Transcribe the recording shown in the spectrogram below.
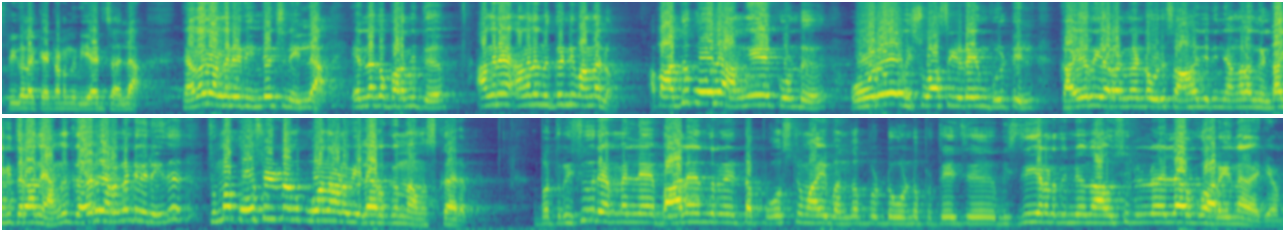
സ്ത്രീകളെ കേട്ടണമെന്ന് വിചാരിച്ചല്ല ഞങ്ങൾക്ക് അങ്ങനെ ഒരു ഇന്റൻഷൻ ഇല്ല എന്നൊക്കെ പറഞ്ഞിട്ട് അങ്ങനെ അങ്ങനെ നിൽക്കേണ്ടി വന്നല്ലോ. അപ്പൊ അതുപോലെ അങ്ങയെ കൊണ്ട് ഓരോ വിശ്വാസിയുടെയും വീട്ടിൽ കയറി ഇറങ്ങേണ്ട ഒരു സാഹചര്യം ഞങ്ങൾ അങ്ങ് ഉണ്ടാക്കി തരാതെ അങ്ങ് കയറി ഇറങ്ങേണ്ടി വരും. ഇത് ചുമ്മാ പോസ്റ്റ് ഇട്ട് അങ്ങ് പോകാനാണ് എല്ലാവർക്കും നമസ്കാരം. അപ്പൊ Thrissur M L A Balachandran ഇട്ട പോസ്റ്റുമായി ബന്ധപ്പെട്ടുകൊണ്ട് പ്രത്യേകിച്ച് വിശദീകരണത്തിന്റെ ഒന്നും ആവശ്യമില്ലല്ലോ എല്ലാവർക്കും അറിയുന്ന കാര്യം.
